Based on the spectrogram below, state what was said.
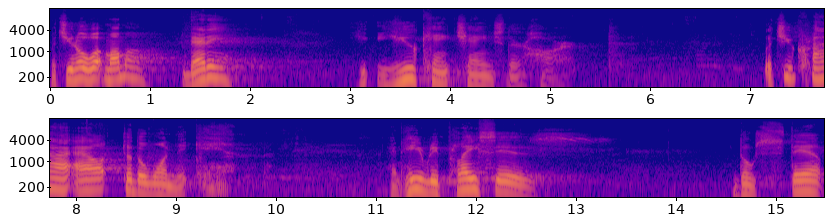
But you know what, Mama, Daddy? You, you can't change their heart but you cry out to the one that can. And he replaces those steps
